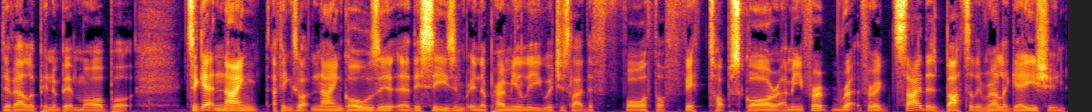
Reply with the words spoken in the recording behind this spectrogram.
developing a bit more. But to get nine, I think he's got nine goals uh, this season in the Premier League, which is like the fourth or fifth top scorer. I mean, for a, for a side that's battling relegation,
